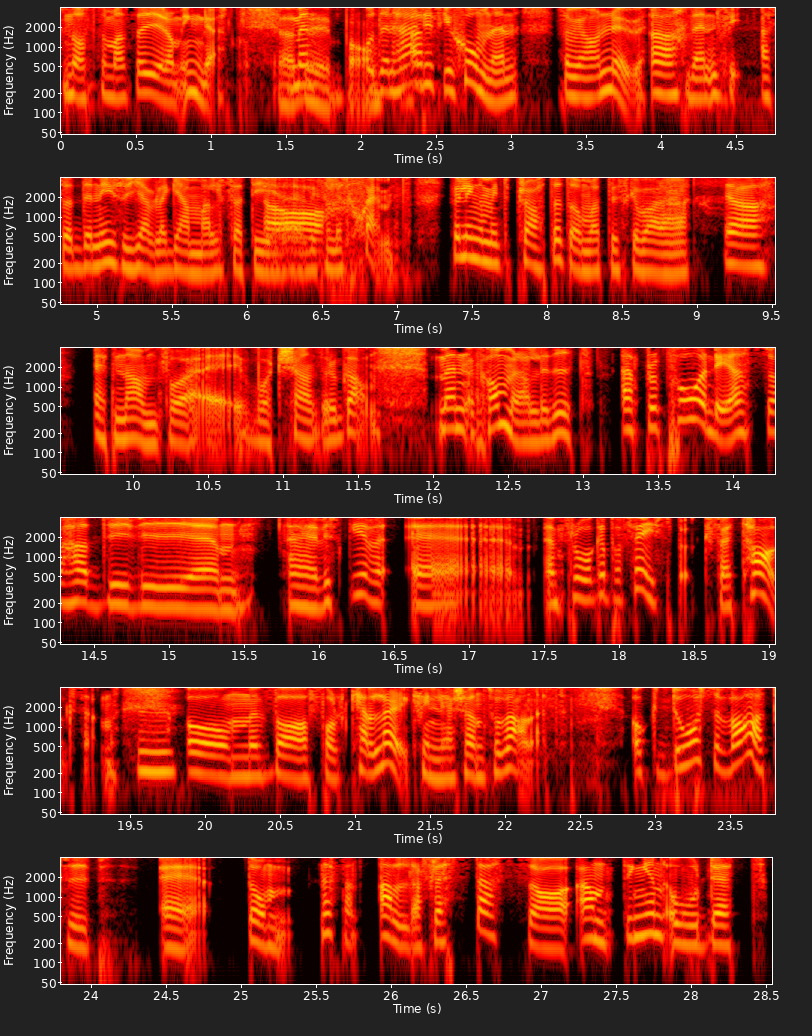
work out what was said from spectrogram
något som man säger om yngre. Ja, Men- det är Och den här diskussionen som vi har nu, Ja. den, alltså, den är ju så jävla gammal så att det är Ja. liksom ett skämt. Hur länge har man inte pratat om att det ska vara Ja. ett namn på eh, vårt könsorgan? Men Jag kommer aldrig dit. apropå det så hade ju vi, eh, vi skrev eh, en fråga på Facebook för ett tag sedan Mm. om vad folk kallar det kvinnliga könsorganet. Och då så var typ eh, de nästan allra flesta sa antingen ordet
